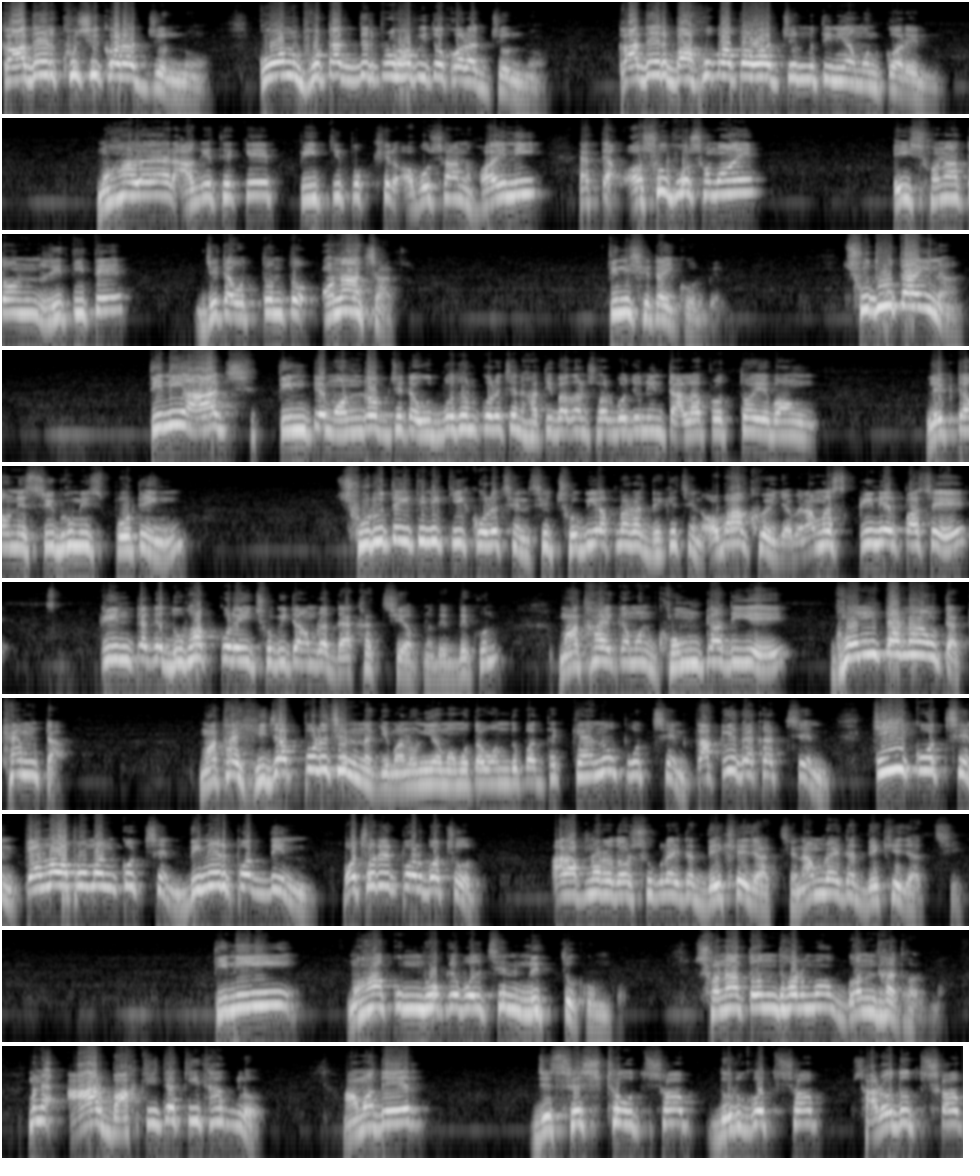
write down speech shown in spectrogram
কাদের খুশি করার জন্য? কোন ভোটারদের প্রভাবিত করার জন্য? কাদের বাহুবা পাওয়ার জন্য তিনি এমন করেন? মহালয়ার আগে থেকে পিতৃপক্ষের অবসান হয়নি। একটা অশুভ সময় এই সনাতন রীতিতে যেটা অত্যন্ত অনাচার। তিনি সেটাই করবেন। শুধু তাই না, তিনি আজ তিনটে মণ্ডপ যেটা উদ্বোধন করেছেন, হাতিবাগান, সর্বজনীন, টালা প্রত্যয় এবং লেকটাউনে শ্রীভূমি স্পোর্টিং শুরুতেই তিনি কি করেছেন সেই ছবি আপনারা দেখেছেন, অবাক হয়ে যাবেন। আমরা স্ক্রিনের পাশে স্ক্রিনটাকে দুভাগ করে এই ছবিটা আমরা দেখাচ্ছি আপনাদের। দেখুন, মাথায় কেমন ঘোমটা দিয়ে, ঘোমটা না ওটা, খ্যামটা। মাথায় হিজাব পড়েছেন নাকি মাননীয় মমতা বন্দ্যোপাধ্যায়? কেন পড়ছেন কাকে দেখাচ্ছেন? কি করছেন? কেন অপমান করছেন? দিনের পর দিন, বছরের পর বছর। আর আপনারা দর্শকরা এটা দেখে যাচ্ছেন, আমরা এটা দেখে যাচ্ছি। তিনি মহাকুম্ভকে বলছেন মৃত্যু কুম্ভ সনাতন ধর্ম, গন্ধা ধর্ম। মানে আর বাকিটা কি থাকল? আমাদের যে শ্রেষ্ঠ উৎসব, দুর্গোৎসব, শারদোৎসব,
